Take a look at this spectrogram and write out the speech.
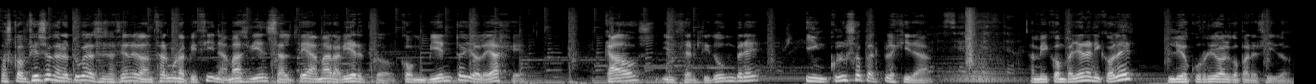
Os confieso que no tuve la sensación de lanzarme una piscina, más bien salté a mar abierto, con viento y oleaje. Caos, incertidumbre, incluso perplejidad. A mi compañera Nicolette le ocurrió algo parecido.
